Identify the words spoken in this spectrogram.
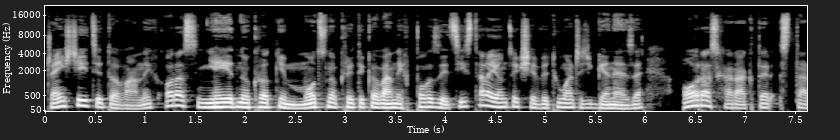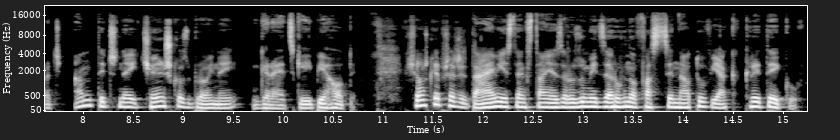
częściej cytowanych oraz niejednokrotnie mocno krytykowanych pozycji starających się wytłumaczyć genezę oraz charakter starć antycznej, ciężko zbrojnej greckiej piechoty. Książkę przeczytałem i jestem w stanie zrozumieć zarówno fascynatów, jak krytyków.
